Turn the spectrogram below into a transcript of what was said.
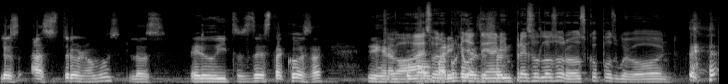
los astrónomos, los eruditos de esta cosa, Que dijeron como, eso era "Marica, porque ya pues, tenían eso- impresos los horóscopos, huevón.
